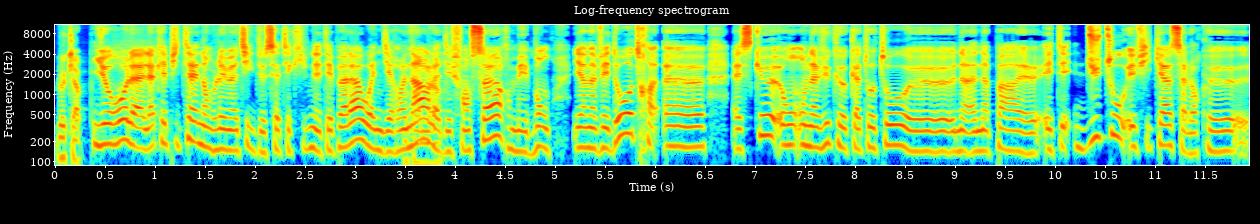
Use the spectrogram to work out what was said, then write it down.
le cap. Yoro, la, la capitaine emblématique de cette équipe, n'était pas là. Wendy Renard, Renard. la défenseur. Mais bon, il y en avait d'autres. Euh, Est-ce que on, on a vu que Katoto euh, n'a pas euh, été du tout efficace, alors que euh,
